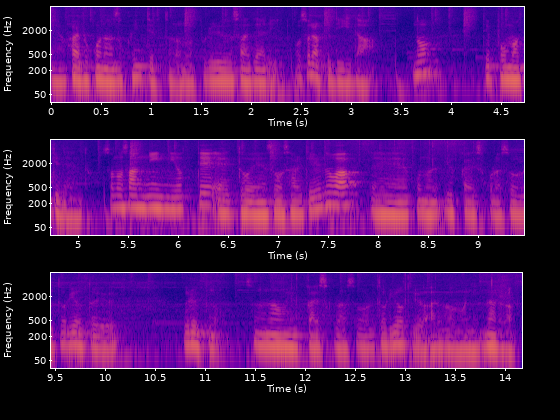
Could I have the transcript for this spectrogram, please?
えー、ファイブコーナーズ・クインテットのプロデューサーでありおそらくリーダーのテポ・マキデンとその3人によって、えーと、演奏されているのが、えー、この「ユッカイ・スコラ・ソウル・トリオ」というグループのその名も「ユッカイ・スコラ・ソウル・トリオ」というアルバムになるわけです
